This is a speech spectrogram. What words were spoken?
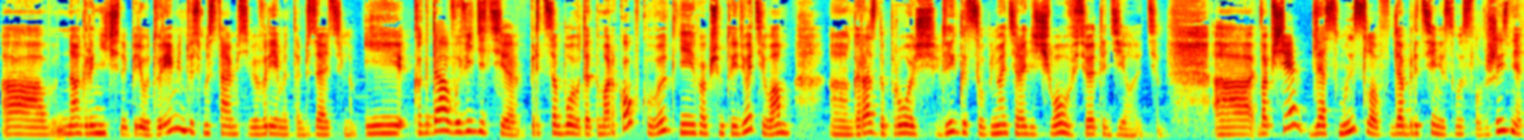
на ограниченный период времени, то есть мы ставим себе время-то обязательно. И когда вы видите перед собой вот эту морковку, вы к ней, в общем-то, идете, вам а, гораздо проще двигаться, вы понимаете, ради чего вы все это делаете. А, вообще, для смыслов, для обретения смысла в жизни,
